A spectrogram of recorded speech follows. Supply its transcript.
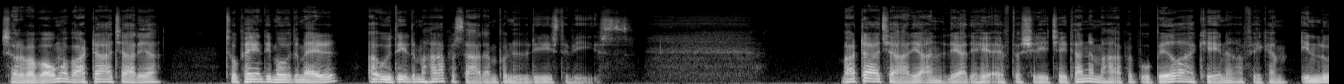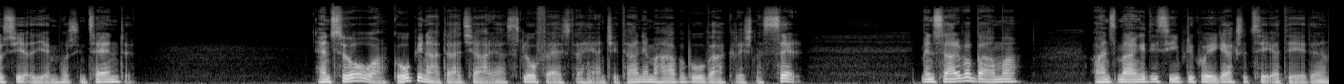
Shadavabhoma Bhattacharya tog pænt imod dem alle og uddelte Mahaprasadam på nydeligste vis. Bhattacharyaen lærte herefter Sri Chaitanya Mahaprabhu bedre at kende og fik ham indlogeret hjem hos sin tante – Hans svoger, Gopinath Acharya, slog fast, at herren Chaitanya Mahaprabhu var Krishna selv, men Sarvabhauma og hans mange disciple kunne ikke acceptere dette.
